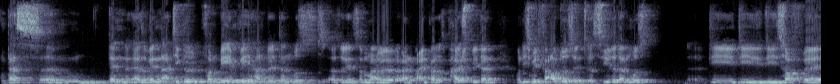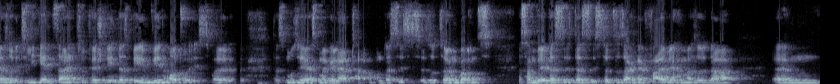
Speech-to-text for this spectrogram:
das, ähm, denn, also wenn ein Artikel von BMW handelt, dann muss, also jetzt mal ein einfaches Beispiel, dann, und ich mich für Autos interessiere, dann muss die, die, die Software ja so intelligent sein, zu verstehen, dass BMW ein Auto ist, weil das muss er erstmal gelernt haben. Und das ist sozusagen bei uns, das haben wir, das, das ist sozusagen der Fall. Wir haben also da ähm,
